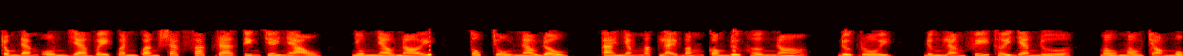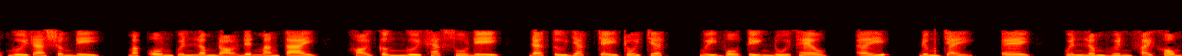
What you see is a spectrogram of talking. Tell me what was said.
trong đám ôn gia vây quanh quan sát phát ra tiếng chế nhạo, nhôn nhau nói, tốt chỗ nào đâu, ta nhắm mắt lại bắn còn được hơn nó, được rồi, đừng lãng phí thời gian nữa, mau mau chọn một người ra sân đi, mặt ôn Quỳnh Lâm đỏ đến mang tai, khỏi cần người khác xua đi, đã tự giác chạy trối chết, ngụy vô tiện đuổi theo, ấy, đừng chạy, ê, Quỳnh Lâm huynh phải không,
